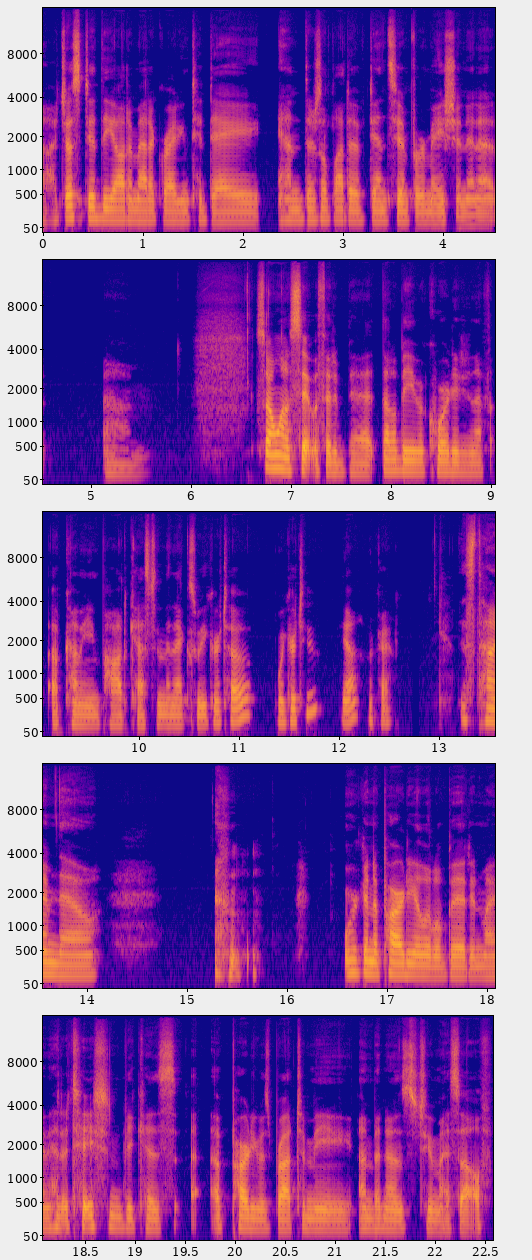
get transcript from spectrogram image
I just did the automatic writing today, and there's a lot of dense information in it. Um, so I want to sit with it a bit. That'll be recorded in an upcoming podcast in the next week or two. Week or two? Yeah. Okay. This time though, we're going to party a little bit in my meditation because a party was brought to me unbeknownst to myself,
